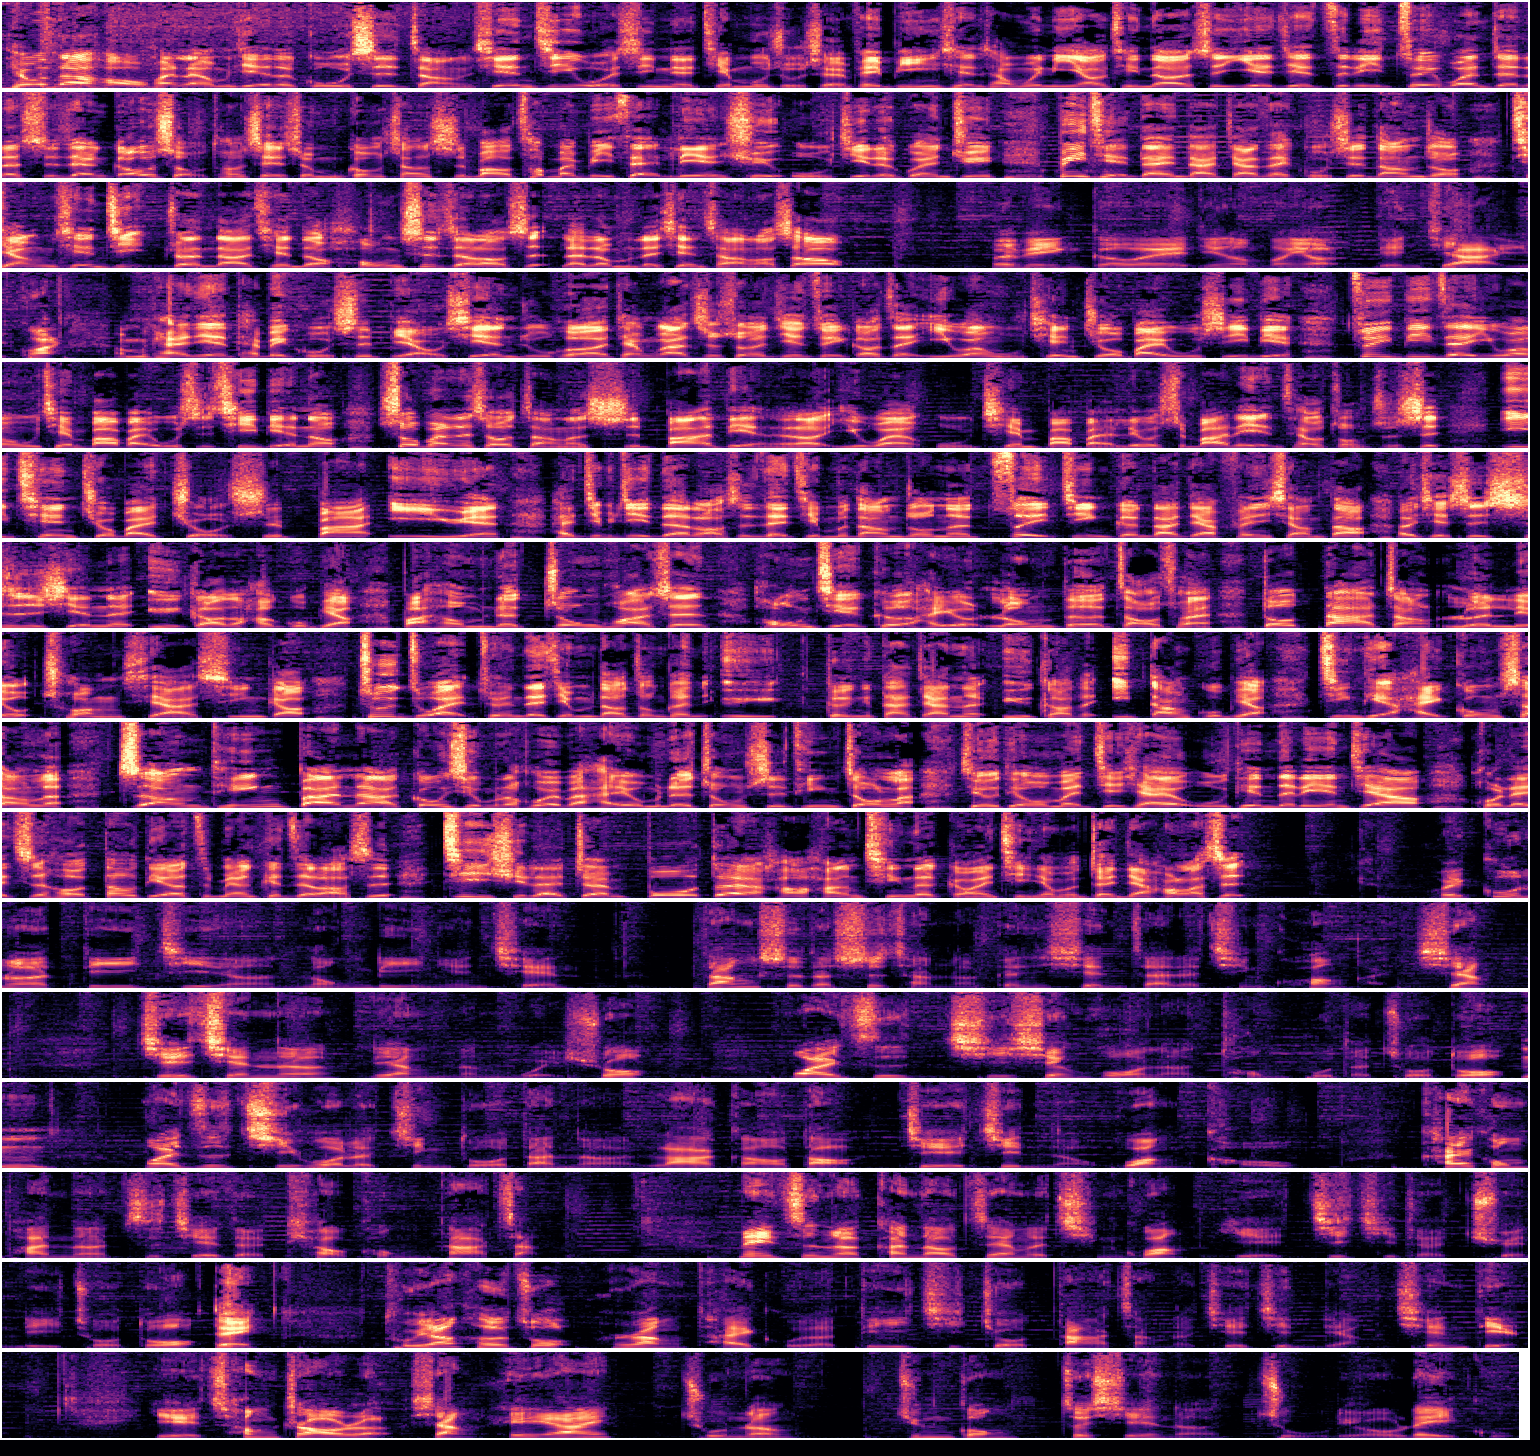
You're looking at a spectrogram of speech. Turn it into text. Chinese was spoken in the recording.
听众大家好，欢迎来我们今天的股市抢先机，我是你的节目主持人费平。现场为你邀请到的是业界资历最完整的实战高手，同时也是我们工商时报操盘比赛连续五季的冠军，并且带领大家在股市当中抢先机赚大钱的洪世哲老师来到我们的现场，老师好。慧平，各位听众朋友，连假愉快。我们看一下台北股市表现如何？加权指数，今天最高在一万五千九百五十一点，最低在一万五千八百五十七点哦。收盘的时候涨了十八点，来到一万五千八百六十八点，才有总值是一千九百九十八亿元。还记不记得老师在节目当中呢，最近跟大家分享到，而且是事先呢预告的好股票，包含我们的中化生、宏捷科，还有龙德造船，都大涨轮流创下新高。除此之外，昨天在节目当中跟预跟大家呢预告的一档股票，今天还攻上了涨停板啊！恭喜我们的会员，还有我们的忠实听众了。今天我们接下来有五天的连假哦，回来之后到底要怎么样跟着老师继续来赚波段好行情呢？赶快请教我们专家黄老师。回顾呢，第一季呢，农历年前，当时的市场呢，跟现在的情况很像。节前呢，量能萎缩，外资期现货呢同步的做多。嗯，外资期货的净多单呢拉高到接近了万口。开红盘呢，直接的跳空大涨，内资呢看到这样的情况，也积极的全力做多。对，土洋合作让台股的第一季就大涨了接近两千点，也创造了像 AI、储能、军工这些呢主流类股。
